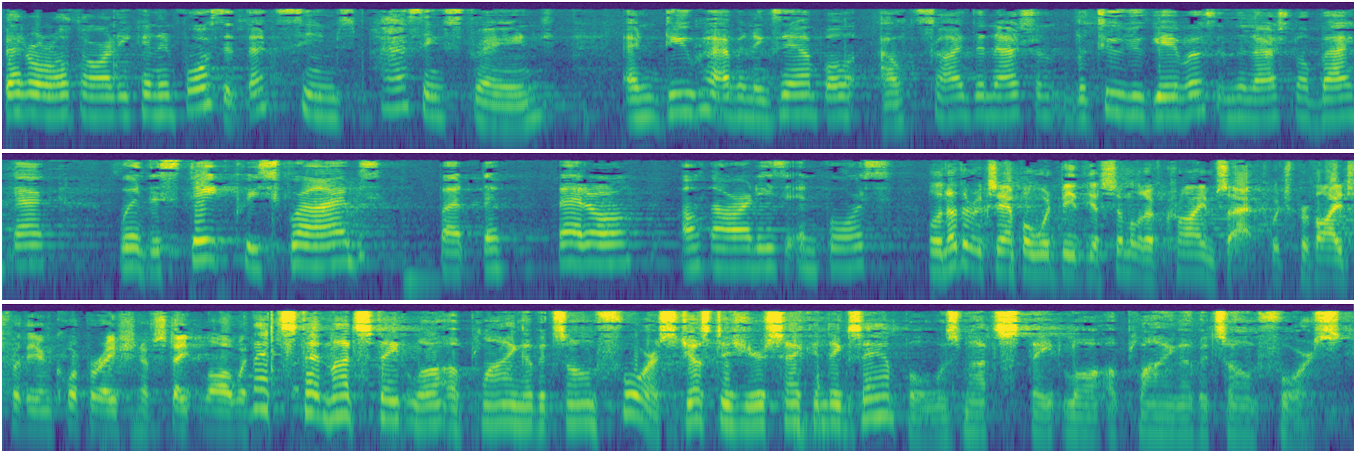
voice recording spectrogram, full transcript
federal authority can enforce it. That seems passing strange. And do you have an example outside the national, the two you gave us in the National Bank Act, where the state prescribes, but the federal authorities enforce? Well, another example would be the Assimilative Crimes Act, which provides for the incorporation of state law with. That's not state law applying of its own force, just as your second example was not state law applying of its own force.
